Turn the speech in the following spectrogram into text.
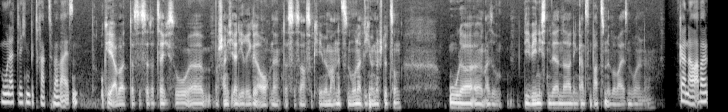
monatlichen Betrag zu überweisen. Okay, aber das ist ja tatsächlich so äh, wahrscheinlich eher die Regel auch, ne? dass du sagst, okay, wir machen jetzt eine monatliche Unterstützung. Oder äh, also die wenigsten werden da den ganzen Batzen überweisen wollen. Ne? Genau, aber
